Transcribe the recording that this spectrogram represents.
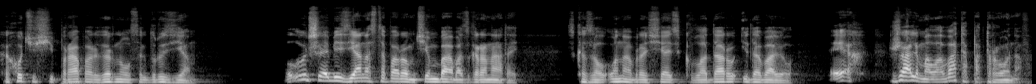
Хохочущий прапор вернулся к друзьям. «Лучше обезьяна с топором, чем баба с гранатой», — сказал он, обращаясь к Владару, и добавил. «Эх, жаль, маловато патронов».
